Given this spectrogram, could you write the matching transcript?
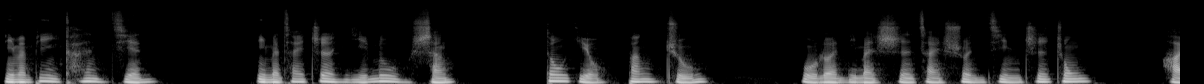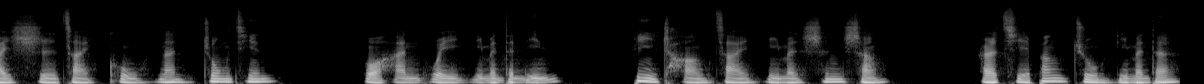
你们必看见。你们在这一路上都有帮助，无论你们是在顺境之中，还是在苦难中间，我安慰你们的灵必常在你们身上，而且帮助你们的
